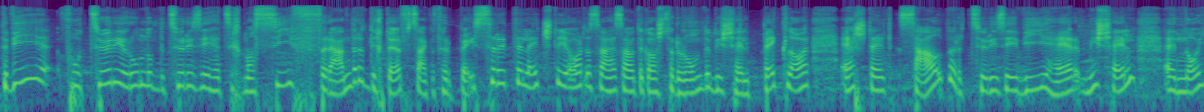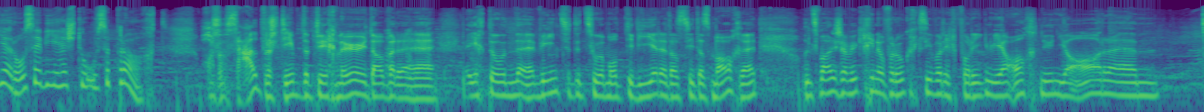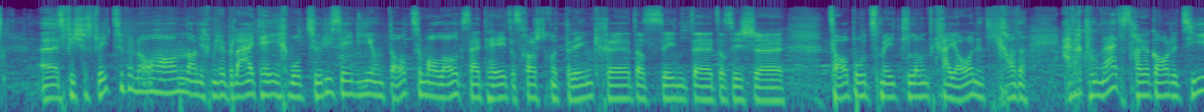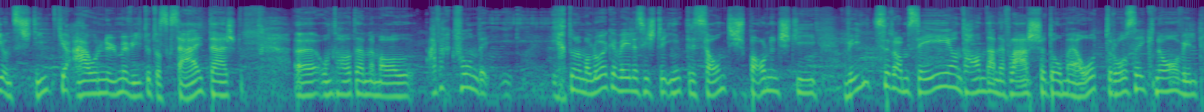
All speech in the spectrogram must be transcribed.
Der Wein von Zürich rund um den Zürichsee hat sich massiv verändert. Ich darf sagen, verbessert in den letzten Jahren. Das weiß auch der Gastronom Michel Becklar. Er stellt selber Zürichsee Wein her. Michel, einen neuen Roséwein hast du rausgebracht. Also selber stimmt natürlich nicht, aber äh, ich tue äh, Winzer dazu motivieren, dass sie das machen. Und zwar war es wirklich noch verrückt, als ich vor irgendwie acht, neun Jahren ähm, äh, das Fischers Fritz übernommen habe, habe ich mir überlegt, hey, ich will Zürichsee Wein und dazu mal alle gesagt, hey, das kannst du nicht trinken, das, sind, äh, das ist äh, Zahnputzmittel und keine Ahnung. Und ich habe einfach gefunden, nein, das kann ja gar nicht sein und es stimmt ja auch nicht mehr, wie du das gesagt hast. Äh, und habe dann mal einfach gefunden, ich, ich schaue mal, schauen, welches ist der interessanteste, spannendste Winzer am See und habe dann eine Flasche Domeot Rosé genommen, weil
